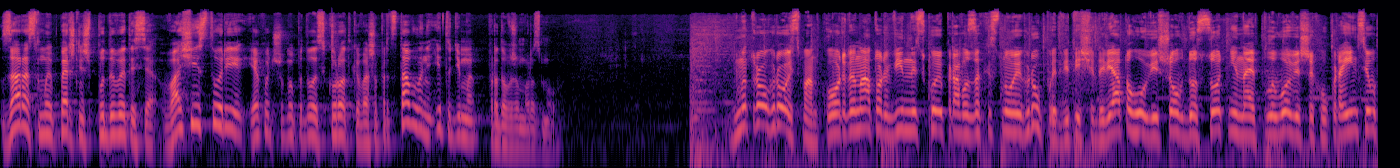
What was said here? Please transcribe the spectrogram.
Зараз ми, перш ніж подивитися ваші історії, я хочу, щоб ми подивилися коротке ваше представлення, і тоді ми продовжимо розмову. Дмитро Гройсман, координатор Вінницької правозахисної групи, 2009-го увійшов до сотні найвпливовіших українців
